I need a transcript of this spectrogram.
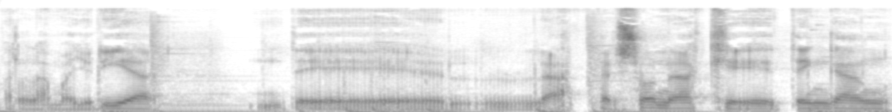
Para la mayoría de las personas que tengan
